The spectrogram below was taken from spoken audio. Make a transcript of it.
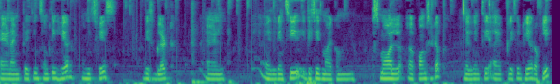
And i'm placing something here on his face this blood. And as you can see this is my small uh, comp setup. As you can see i place it here roughly.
